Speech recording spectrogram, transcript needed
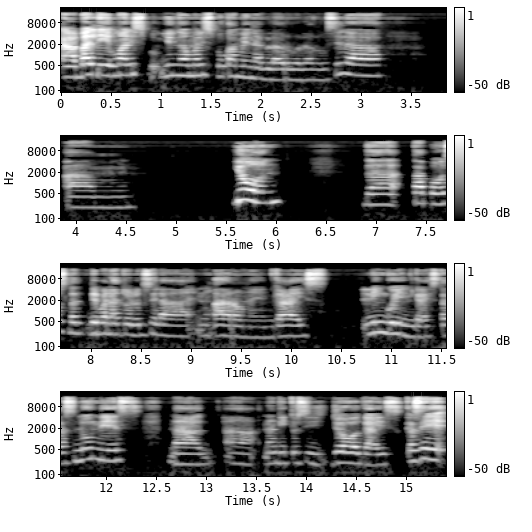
Ah bali umalis po yun nga umalis po kami naglaro-laro sila. Um yun. Da, tapos, di ba natulog sila nung araw na yun, guys. Linggo yun, guys. Tapos, lunes, nag, uh, nandito si Jowa, guys. Kasi,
